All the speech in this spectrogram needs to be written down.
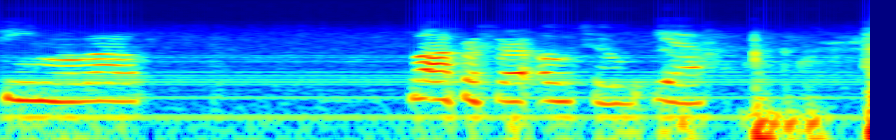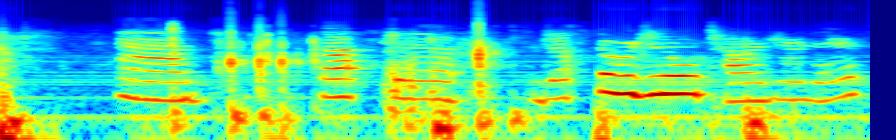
T-Mobile. But I prefer O2, yeah. And that's the just the original charger there.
